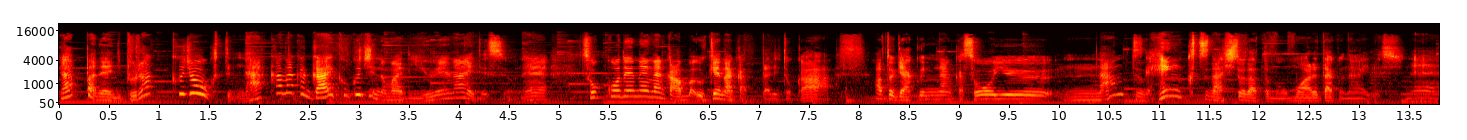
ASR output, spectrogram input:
やっぱねブラックジョークってなかなか外国人の前で言えないですよね。そこでねなんかあんま受けなかったりとかあと逆になんかそういう何ていうか偏屈な人だとも思われたくないですしね。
